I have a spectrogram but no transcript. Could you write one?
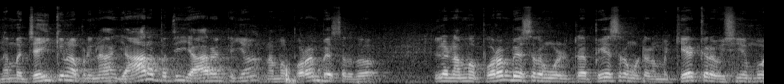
நம்ம ஜெயிக்கணும் அப்படின்னா யாரை பற்றி யார்கிட்டையும் நம்ம புறம் பேசுகிறதோ இல்லை நம்ம புறம் பேசுகிறவங்கள்ட்ட பேசுகிறவங்கள்ட்ட நம்ம கேட்குற விஷயமோ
